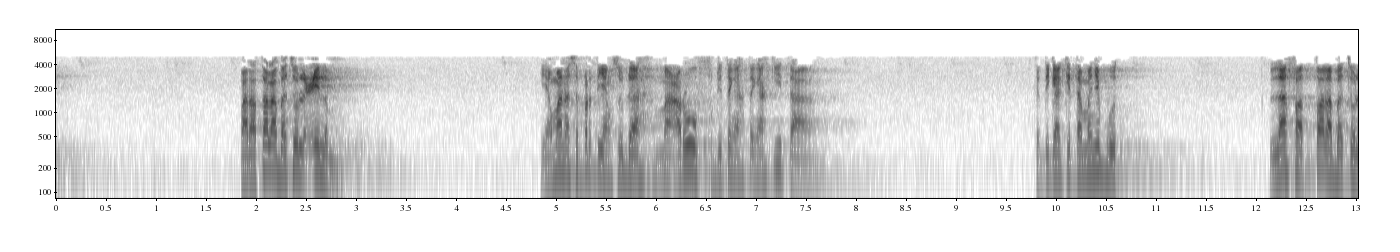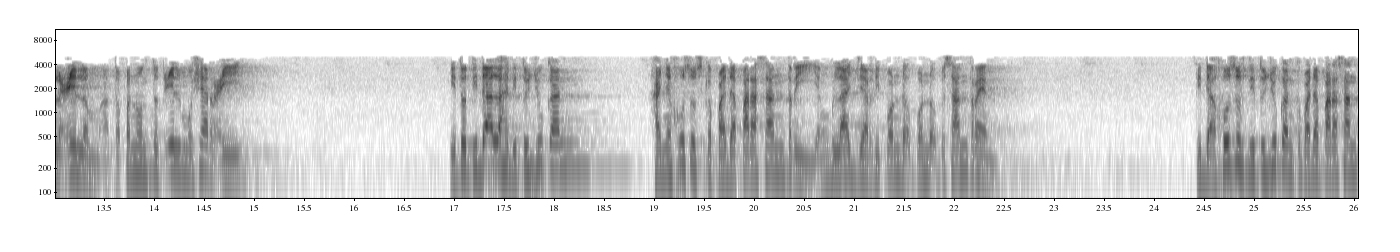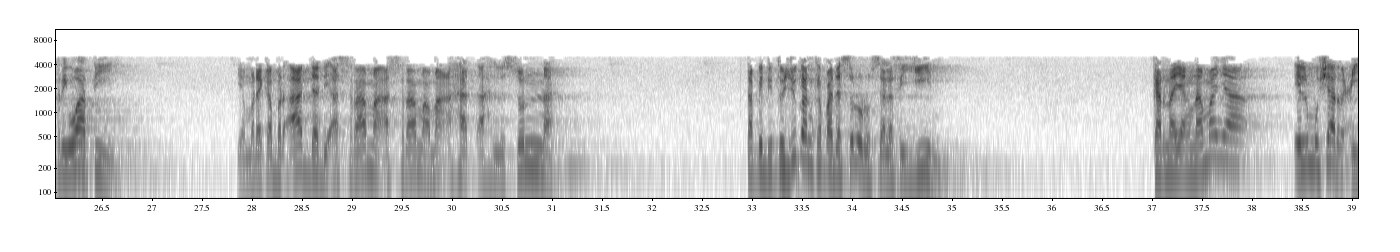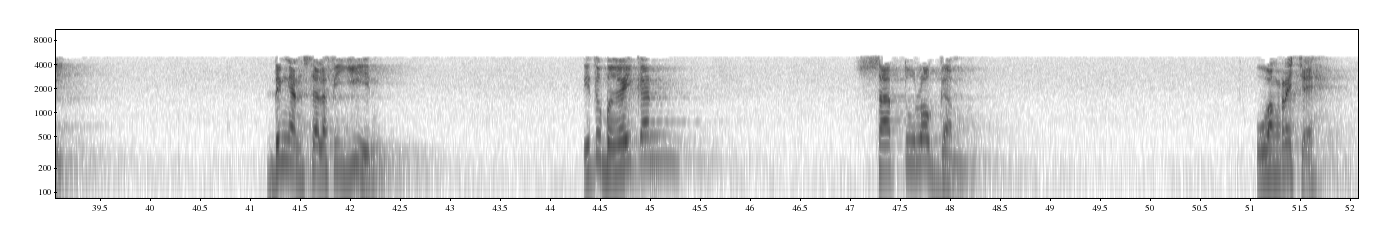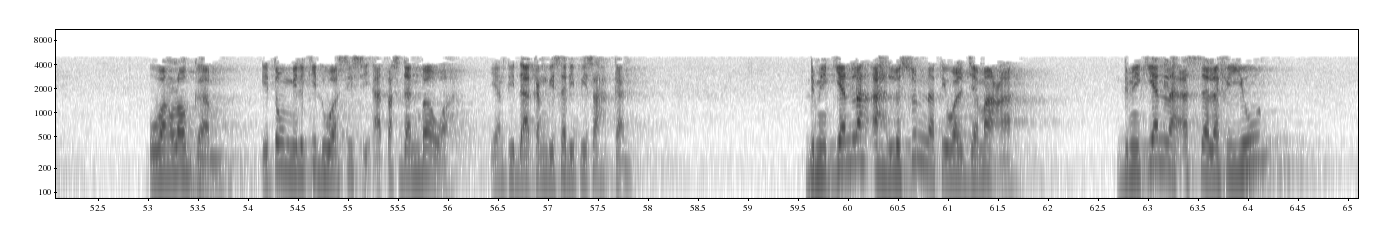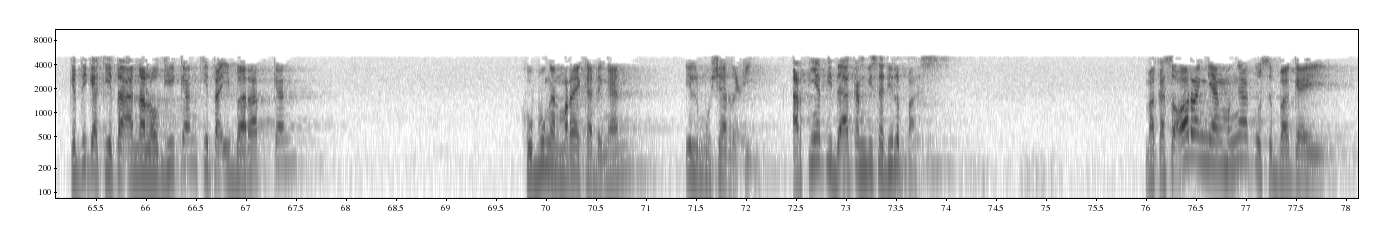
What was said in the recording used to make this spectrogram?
Para talabatul ilm. Yang mana seperti yang sudah ma'ruf di tengah-tengah kita ketika kita menyebut lafaz talabatul ilm atau penuntut ilmu syar'i itu tidaklah ditujukan hanya khusus kepada para santri yang belajar di pondok-pondok pesantren tidak khusus ditujukan kepada para santriwati. Yang mereka berada di asrama-asrama ma'had ahlus sunnah. Tapi ditujukan kepada seluruh salafiyin. Karena yang namanya ilmu syar'i dengan salafiyin itu bagaikan satu logam. Uang receh, uang logam itu memiliki dua sisi, atas dan bawah yang tidak akan bisa dipisahkan. Demikianlah ahlus sunnati wal jamaah Demikianlah as-salafiyun ketika kita analogikan, kita ibaratkan hubungan mereka dengan ilmu syar'i. Artinya tidak akan bisa dilepas. Maka seorang yang mengaku sebagai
